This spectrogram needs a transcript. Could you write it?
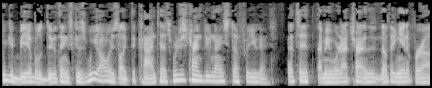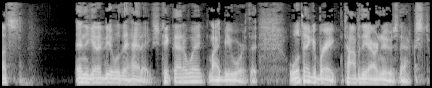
We could be able to do things because we always like the contest. We're just trying to do nice stuff for you guys. That's it. I mean, we're not trying to, nothing in it for us. And you got to deal with the headaches. Take that away. Might be worth it. We'll take a break. Top of the hour news next.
